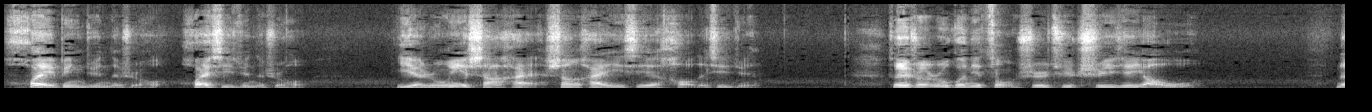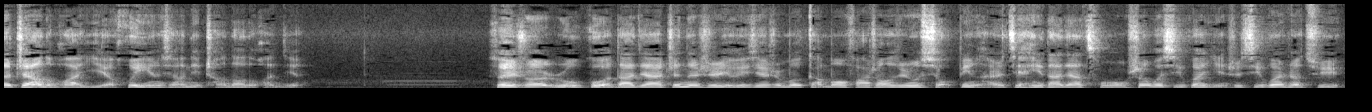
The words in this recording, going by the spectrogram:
坏病菌的时候，坏细菌的时候，也容易杀害、伤害一些好的细菌。所以说，如果你总是去吃一些药物，那这样的话也会影响你肠道的环境。所以说，如果大家真的是有一些什么感冒发烧这种小病，还是建议大家从生活习惯、饮食习惯上去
